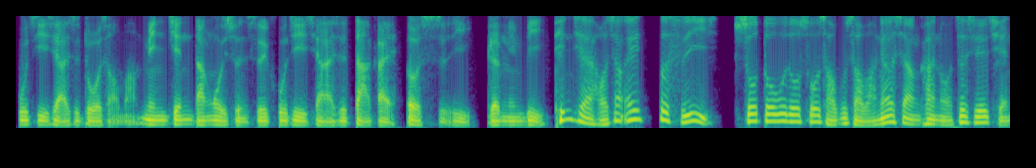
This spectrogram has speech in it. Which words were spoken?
估计下来是多少吗？民间单位损失估计下来是大概二十亿人民币。听起来好像哎，二十亿。说多不多，说少不少吧。你要想想看哦，这些钱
